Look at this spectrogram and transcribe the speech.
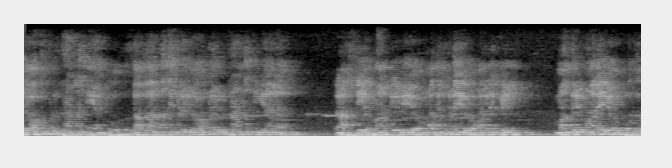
യോഗം ഉദ്ഘാടനം ചെയ്യാൻ പോകുന്നത്. സാധാരണ നിങ്ങൾ യോഗങ്ങളിൽ ഉദ്ഘാടനം ചെയ്യാൻ രാഷ്ട്രീയ പാർട്ടിയുടെയോ മതങ്ങളുടെയോ അല്ലെങ്കിൽ മന്ത്രിമാരെയോ പൊതു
